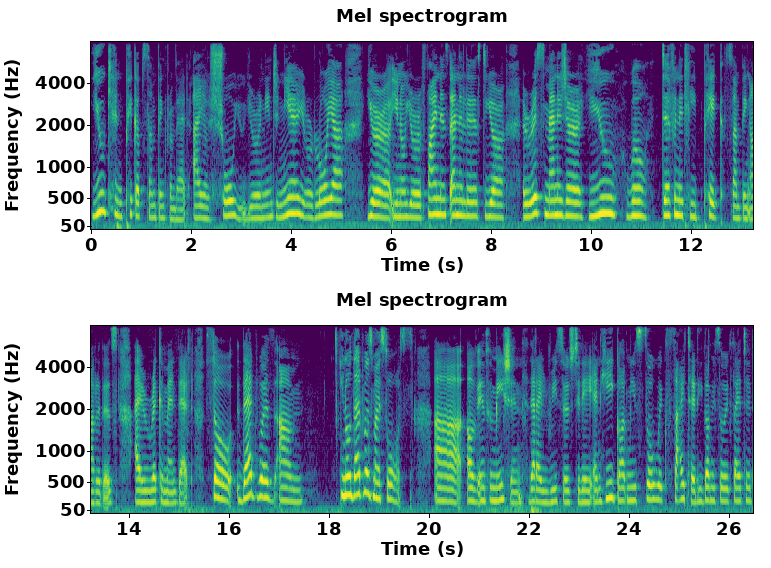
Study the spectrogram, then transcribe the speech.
you can pick up something from that. I assure you. You're an engineer, you're a lawyer, you're a, you know you're a finance analyst, you're a risk manager. You will definitely pick something out of this. I recommend that. So that was um you know that was my source uh, of information that I researched today, and he got me so excited. He got me so excited.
